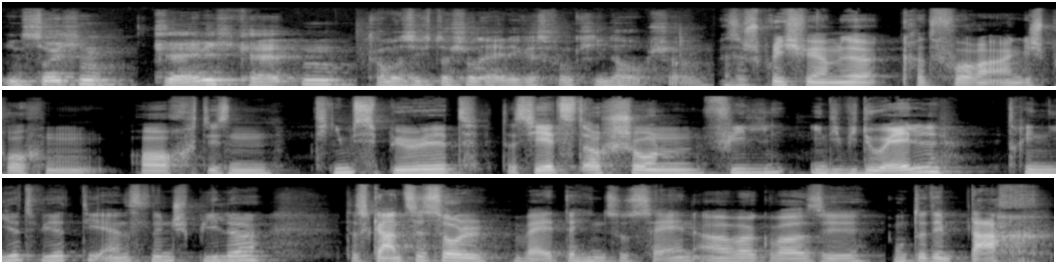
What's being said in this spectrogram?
in solchen Kleinigkeiten kann man sich da schon einiges von China abschauen. Also sprich, wir haben ja gerade vorher angesprochen, auch diesen Team Spirit, dass jetzt auch schon viel individuell trainiert wird, die einzelnen Spieler. Das Ganze soll weiterhin so sein, aber quasi unter dem Dach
